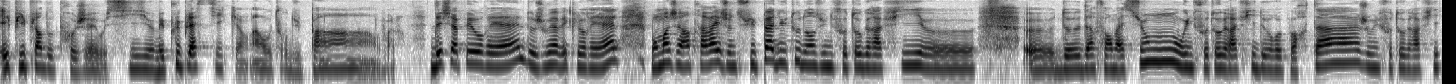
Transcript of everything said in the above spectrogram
Et puis plein d'autres projets aussi, mais plus plastiques, hein, autour du pain, voilà. D'échapper au réel, de jouer avec le réel. Bon, moi j'ai un travail, je ne suis pas du tout dans une photographie euh, euh, d'information ou une photographie de reportage ou une photographie,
